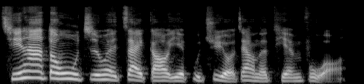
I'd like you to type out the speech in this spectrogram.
其他动物智慧再高，也不具有这样的天赋哦。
